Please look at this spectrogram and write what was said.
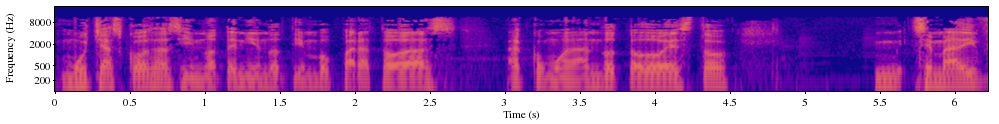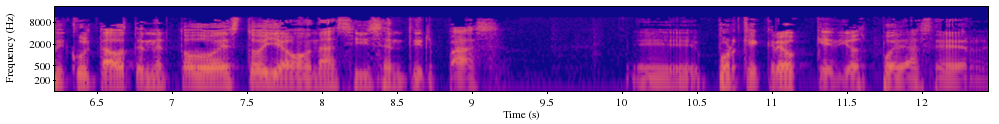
muchas cosas y no teniendo tiempo para todas, acomodando todo esto. Se me ha dificultado tener todo esto y aún así sentir paz eh, porque creo que Dios puede hacer,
